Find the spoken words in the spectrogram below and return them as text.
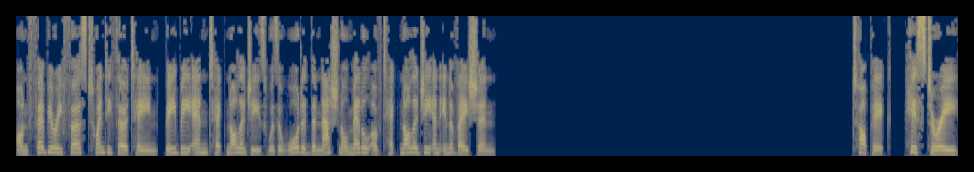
On February 1, 2013, BBN Technologies was awarded the National Medal of Technology and Innovation. Topic: History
